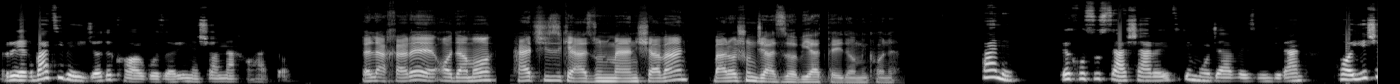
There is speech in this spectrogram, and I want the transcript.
رغبتی به ایجاد کارگزاری نشان نخواهد داد. بالاخره آدما هر چیزی که از اون من شون براشون جذابیت پیدا می‌کنه. بله، به خصوص در شرایطی که مجوز می‌گیرند پایش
